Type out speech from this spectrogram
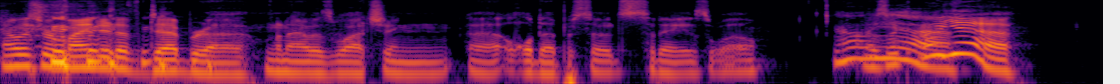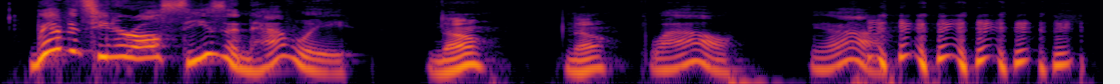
I was reminded of Deborah when I was watching uh, old episodes today as well. Oh I was yeah. like, oh yeah, We haven't seen her all season, have we? no, no. Wow. Yeah.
